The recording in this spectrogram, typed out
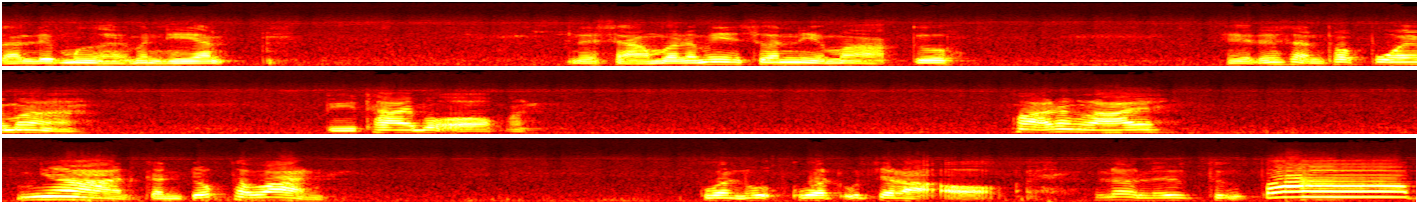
ตัดเล็บมือให้มันเฮียน ในสางบารมีส่วนนี้มากอยู่เหตุในสันพ่อป่วยมาปีท้ายบ่ออกพระทั้งหลายญาติกันจกทวาร กวนอุกวดอุจจาระออก แล้วเลยถึงปั๊บ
